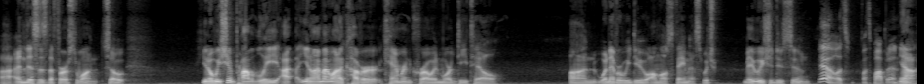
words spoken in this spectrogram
Uh, and this is the first one. So, you know, we should probably, I, you know, I might want to cover Cameron Crowe in more detail on whenever we do Almost Famous, which maybe we should do soon. Yeah, let's let's pop it in. Yeah,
